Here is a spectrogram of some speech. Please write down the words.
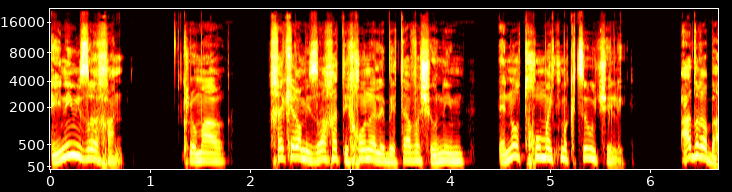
איני מזרחן. כלומר, חקר המזרח התיכון על היבטיו השונים אינו תחום ההתמקצעות שלי. אדרבה,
